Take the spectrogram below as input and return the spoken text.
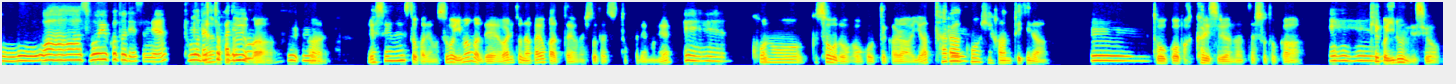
おーわあ、そういうことですね。友達とかでも。例えば、うんうんはい。SNS とかでもすごい今まで割と仲良かったような人たちとかでもね、ええこの騒動が起こってから、やたらこう批判的なうん、投稿ばっかりするようになった人とか、ええ結構いるんですよ。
